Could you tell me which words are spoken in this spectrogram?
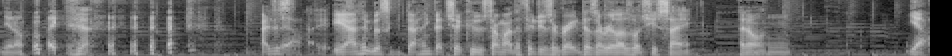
You know, like Yeah. I just Yeah. yeah. yeah, I think this I think that chick who's talking about the fifties are great doesn't realize what she's saying. I don't Mm-hmm. yeah,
